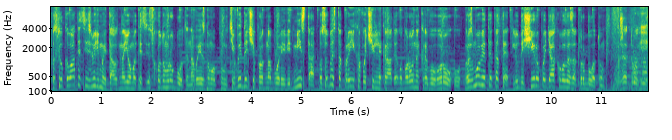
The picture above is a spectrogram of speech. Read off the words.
Поспілкуватися з людьми та ознайомитись із ходом роботи на виїзному пункті видачі проднаборів від міста особисто приїхав очільник Ради оборони Кривого Рогу. В розмові тет-а-тет люди щиро подякували за турботу. Вже другий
